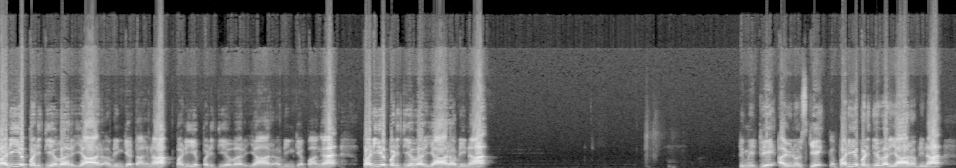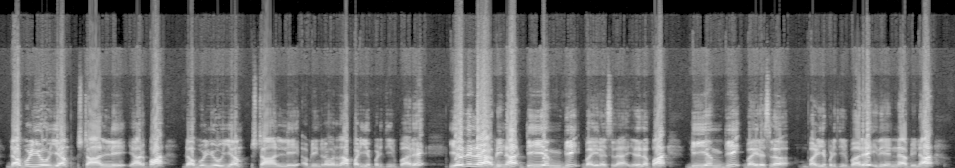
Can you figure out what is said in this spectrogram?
படியப்படுத்தியவர் யார் அப்படின்னு கேட்டாங்கன்னா படியப்படுத்தியவர் யார் அப்படின்னு கேட்பாங்க. படியப்படுத்தியவர் யார் அப்படின்னா டிமிட்ரி அயுனோஸ்கி படியப்படுத்தியவர் யார் அப்படின்னா டபுள்யூஎம் ஸ்டான்லி. யாருப்பா? டபுள்யூஎம் ஸ்டான்லி அப்படின்றவர் தான் படியப்படுத்தியிருப்பாரு. எதில் அப்படின்னா டிஎம்பி வைரஸில். எதுலப்பா? டிஎம்பி வைரஸில் படியப்படுத்தியிருப்பாரு. இது என்ன அப்படின்னா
